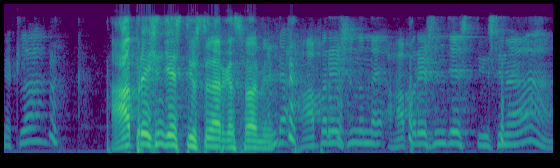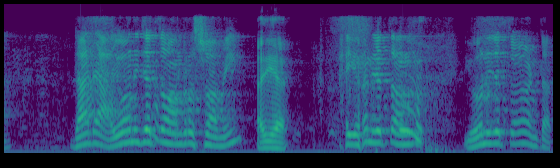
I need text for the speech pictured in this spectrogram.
ఎట్లా? ఆపరేషన్ చేసి తీస్తున్నారు కదా స్వామి. అంటే ఆపరేషన్ ఆపరేషన్ చేసి తీసినా దాంట్లో అయోనిజత్వం అనరు స్వామి. అయ్యా. యోనిజత్వం అనరు యోనిజత్వమే అంటారు.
